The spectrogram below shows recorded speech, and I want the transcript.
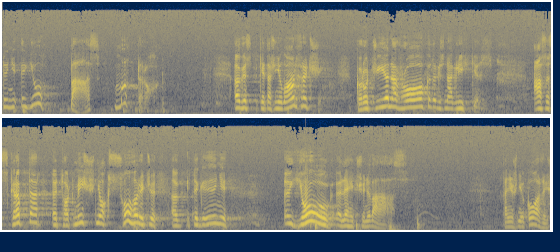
dynny y yw bas o'ch. Ygys, gyda sy'n ylan gyrwch i yna roch gyda gys na glichgys, as y sgriptar y tortmisnioch sohyrydju ag dy gynnu y yw y lehet sy'n y fas. Chanis ní gáis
